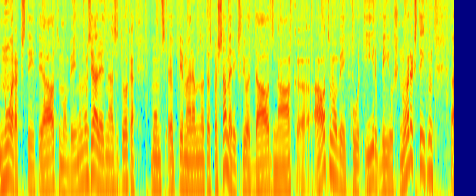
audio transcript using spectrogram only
norakstītie automobīļi. Nu, mums jārēķinās ar to, ka mums, eh, piemēram, no tās pašas Amerikas ļoti daudz nāk uh, automobīļi, kur ir bijuši norakstīti. Un, uh,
